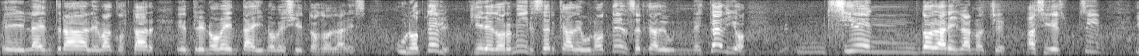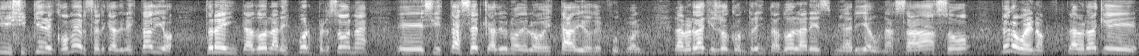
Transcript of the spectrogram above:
eh, la entrada le va a costar entre 90 y 900 dólares. Un hotel, quiere dormir cerca de un hotel, cerca de un estadio, mm, 100 dólares la noche. Así es, sí. Y si quiere comer cerca del estadio, 30 dólares por persona eh, si está cerca de uno de los estadios de fútbol. La verdad que yo con 30 dólares me haría un asadazo, pero bueno, la verdad que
